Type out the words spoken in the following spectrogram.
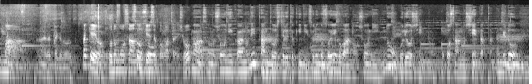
うん、まああれだったけど武は子供さんのケースとか分かったでしょ？まあその小児科のね担当してる時に、それこそエホバの商人のご両親のお子さんの支援だったんだけど、うん。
